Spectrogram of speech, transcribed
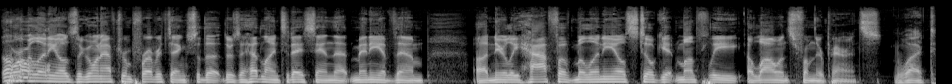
Poor uh-huh. millennials, they're going after them for everything. So the, there's a headline today saying that many of them, uh, nearly half of millennials, still get monthly allowance from their parents. What?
